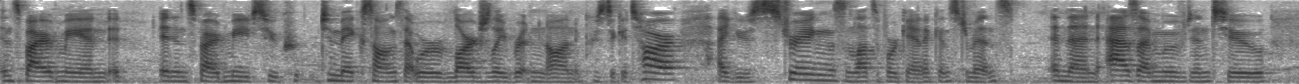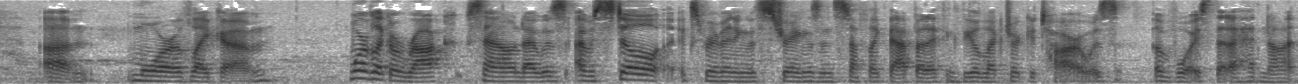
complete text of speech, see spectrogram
inspired me, and it, it inspired me to to make songs that were largely written on acoustic guitar. I used strings and lots of organic instruments, and then as I moved into um, more of like um, more of like a rock sound. I was I was still experimenting with strings and stuff like that, but I think the electric guitar was a voice that I had not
